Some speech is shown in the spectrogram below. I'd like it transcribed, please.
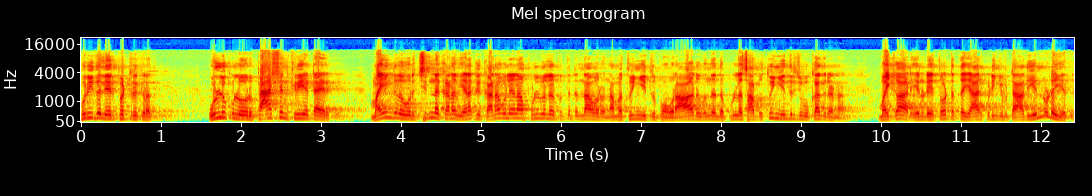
புரிதல் ஏற்பட்டிருக்கிறது. உள்ளுக்குள்ள ஒரு பேஷன் கிரியேட் ஆயிருக்கு. மைண்டில் ஒரு சின்ன கனவு எனக்கு கனவுல புல் வளர்ப்பு தான் வரும். நம்ம தூங்கிட்டு இருப்போம். ஒரு ஆடு வந்து அந்த புல்லை சாப்பிட்டு தூங்கி எந்திரிச்சு உட்காந்துட்டேன் நான். மை காட் என்னுடைய தோட்டத்தை யார் பிடுங்கி விட்டா? அது என்னுடையது.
